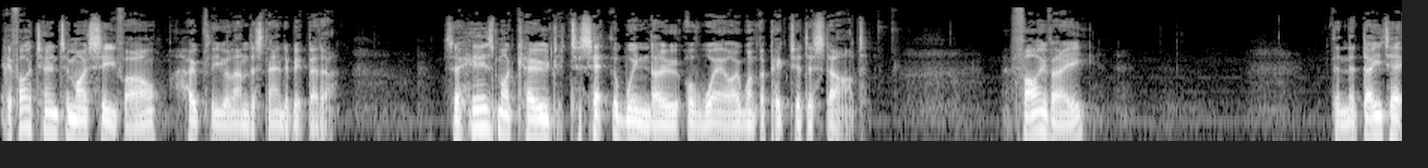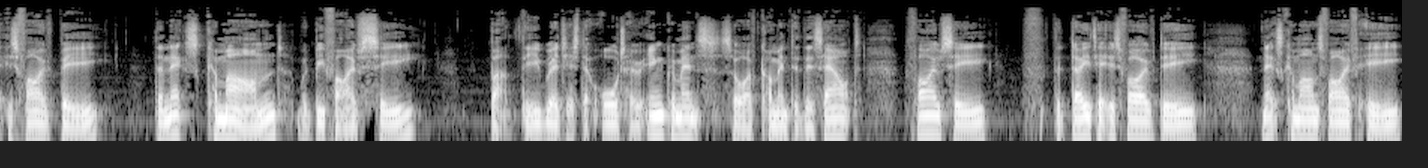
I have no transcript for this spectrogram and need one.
If I turn to my C file, hopefully you'll understand a bit better. So here's my code to set the window of where I want the picture to start. 5A, then the data is 5B, the next command would be 5C, but the register auto increments, so I've commented this out. 5C, the data is 5D, next command's 5E,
